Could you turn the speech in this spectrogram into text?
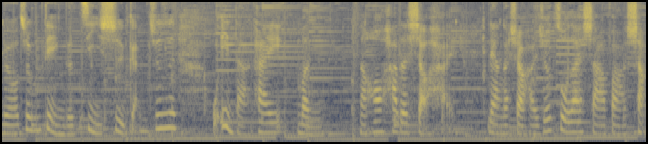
流》这部电影的既视感。就是我一打开门，然后他的小孩，两个小孩就坐在沙发上，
